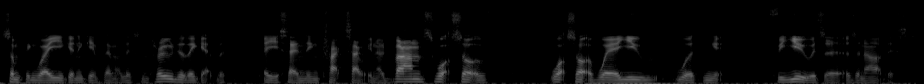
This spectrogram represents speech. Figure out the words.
something where you're going to give them a listen through? Do they get the? Are you sending tracks out in advance? What sort of, what sort of way are you working it for you as a as an artist?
